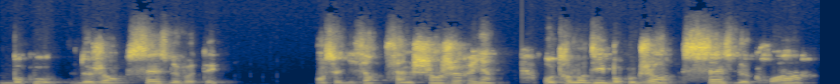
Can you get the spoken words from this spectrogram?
beaucoup de gens cessent de voter en se disant ça ne change rien. Autrement dit, beaucoup de gens cessent de croire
